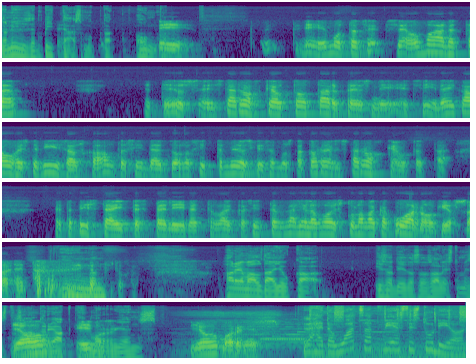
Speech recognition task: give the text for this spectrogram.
no niin, sen pitäisi, mutta onko? Niin, niin mutta se, se on vaan, että, että jos ei sitä rohkeutta ole tarpeeksi, niin et siinä ei kauheasti viisauskaan auta. Siinä täytyy olla sitten myöskin semmoista todellista rohkeutta, että, että pistää itse peliin, että vaikka sitten välillä voisi tulla vaikka kuonoakin jossain. Että... Mm. Harja Valtaa, Jukka, iso kiitos osallistumisesta. Joo, Sankari Akti, morjens. Joo, morjens. Lähetä WhatsApp-viesti studioon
